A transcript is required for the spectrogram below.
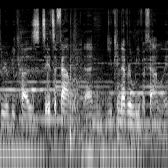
through because it's a family and you can never leave a family.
